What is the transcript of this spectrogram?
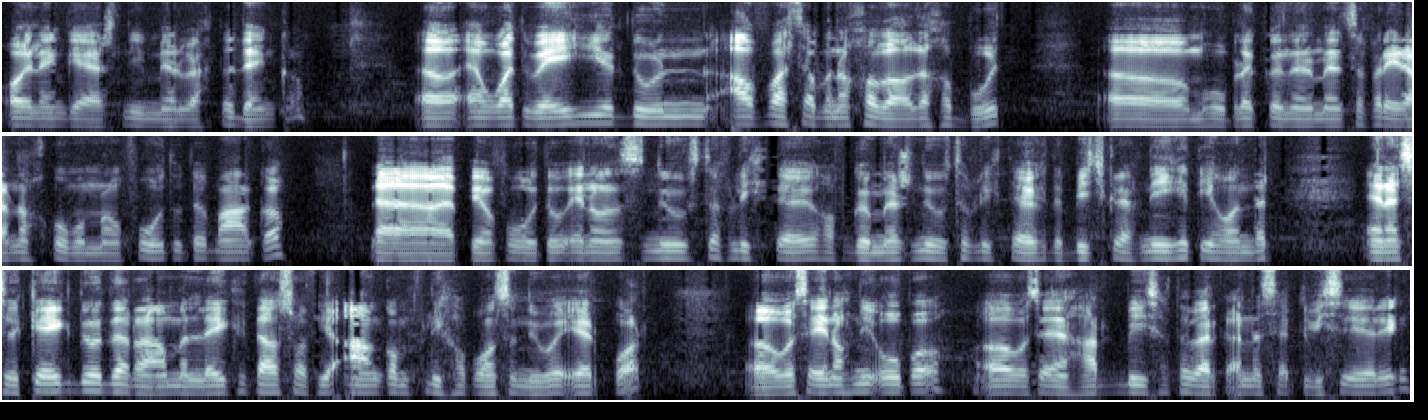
oil en gas niet meer weg te denken. Uh, en wat wij hier doen, alvast hebben we een geweldige boot. Um, hopelijk kunnen mensen vrijdag nog komen om een foto te maken. Dan heb je een foto in ons nieuwste vliegtuig, of Gummers nieuwste vliegtuig, de Beechcraft 1900. En als je kijkt door de ramen, lijkt het alsof je aankomt vliegen op onze nieuwe airport. Uh, we zijn nog niet open. Uh, we zijn hard bezig te werken aan de certificering.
